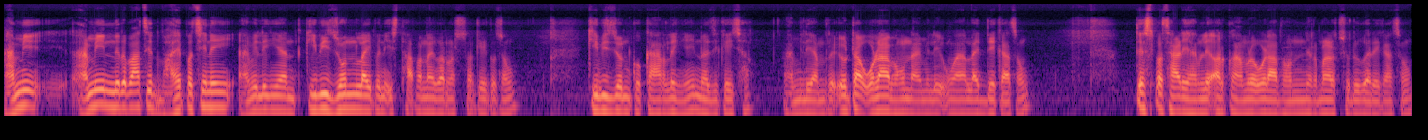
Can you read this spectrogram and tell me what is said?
हामी हामी निर्वाचित भएपछि नै हामीले यहाँ किबी जोनलाई पनि स्थापना गर्न सकेको छौँ। किबी जोनको कार्यालय यहीँ नजिकै छ। हामीले हाम्रो एउटा वडा भवन हामीले उहाँलाई दिएका छौँ। त्यस पछाडि हामीले अर्को हाम्रो वडा भवन निर्माण सुरु गरेका छौँ।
